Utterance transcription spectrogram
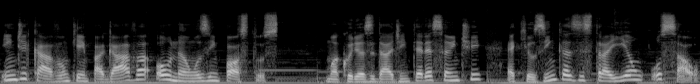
Indicavam quem pagava ou não os impostos. Uma curiosidade interessante é que os incas extraíam o sal.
